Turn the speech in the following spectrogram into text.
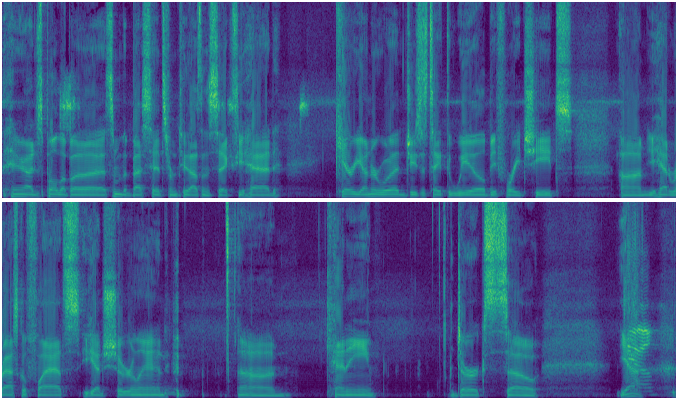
here, I just pulled up uh, some of the best hits from 2006. You had Carrie Underwood, Jesus Take the Wheel, Before He Cheats. Um, you had Rascal Flatts. You had Sugarland, um, Kenny, Dierks. So, yeah. yeah.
